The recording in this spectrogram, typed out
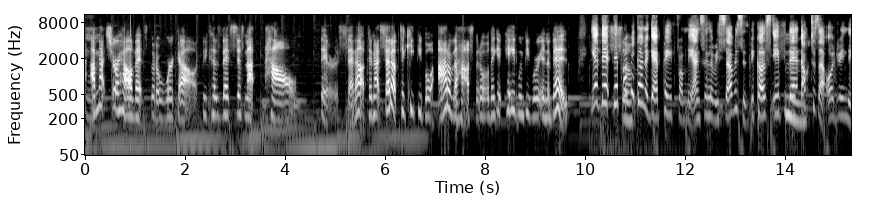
mm-hmm. I'm not sure how that's going to work out because that's just not how they're set up. They're not set up to keep people out of the hospital. They get paid when people are in the bed. Yeah, they're, they're so. probably going to get paid from the ancillary services because if mm. their doctors are ordering the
